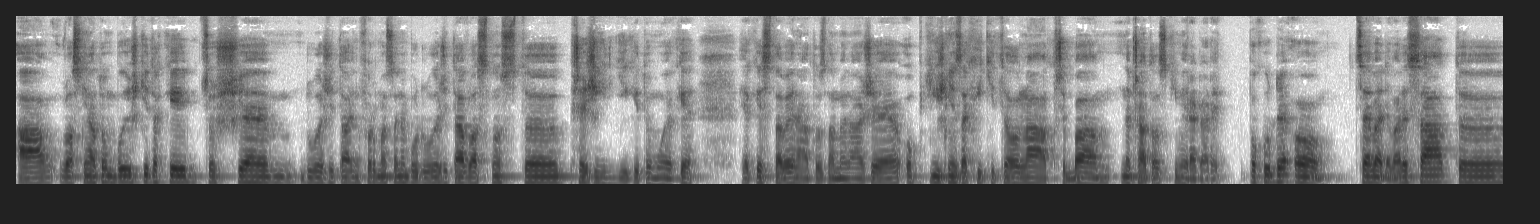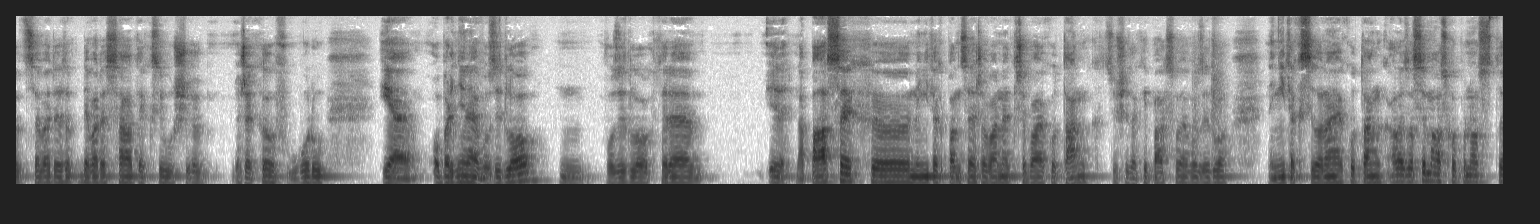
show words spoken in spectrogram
a vlastně na tom bojišti taky, což je důležitá informace nebo důležitá vlastnost eh, přežít díky tomu, jak je, jak je stavěná. To znamená, že je obtížně zachytitelná třeba nepřátelskými radary. Pokud jde o CV-90, eh, CV-90, jak si už řekl v úvodu, je obrněné vozidlo, hm, vozidlo, které je na pásech, e, není tak pancéřované třeba jako tank, což je taky pásové vozidlo, není tak silné jako tank, ale zase má schopnost e,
